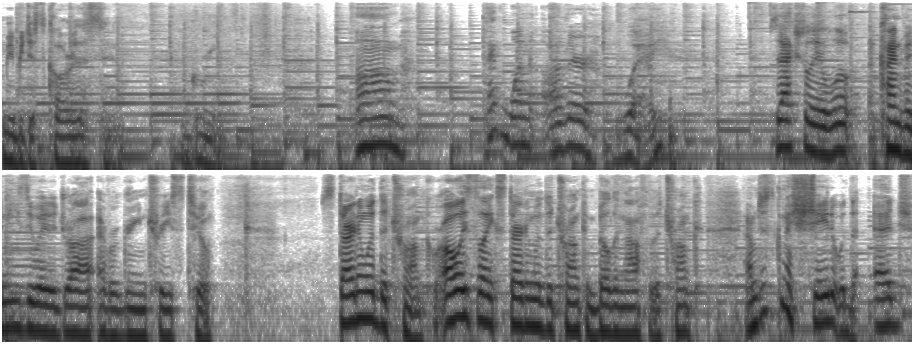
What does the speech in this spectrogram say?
Maybe just color this in green. Um, I have one other way. It's actually a little, kind of an easy way to draw evergreen trees too. Starting with the trunk. We're always like starting with the trunk and building off of the trunk. I'm just gonna shade it with the edge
